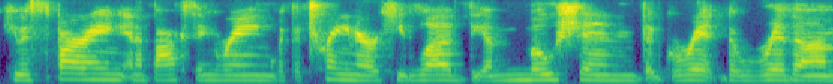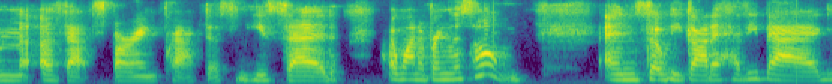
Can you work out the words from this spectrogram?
he was sparring in a boxing ring with a trainer. He loved the emotion, the grit, the rhythm of that sparring practice. And he said, I want to bring this home. And so he got a heavy bag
